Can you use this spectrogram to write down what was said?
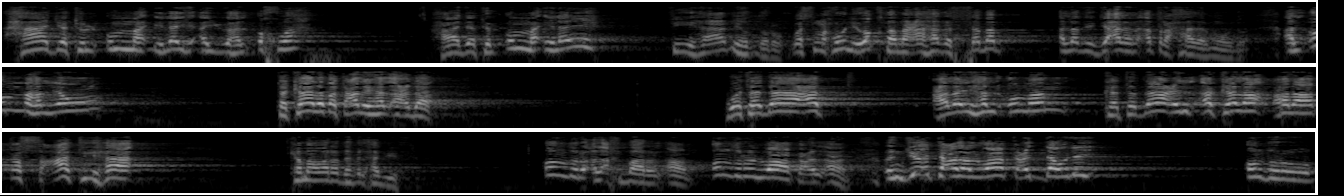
حاجة الأمة إليه أيها الأخوة حاجة الأمة إليه في هذه الظروف. واسمحوا لي وقفة مع هذا السبب الذي جعلنا أطرح هذا الموضوع. الأمة اليوم تكالبت عليها الأعداء. وتداعت عليها الأمم كتداعي الأكل على قصعتها كما ورد في الحديث. انظروا الأخبار الآن. انظروا الواقع الآن. إن جئت على الواقع الدولي انظروا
